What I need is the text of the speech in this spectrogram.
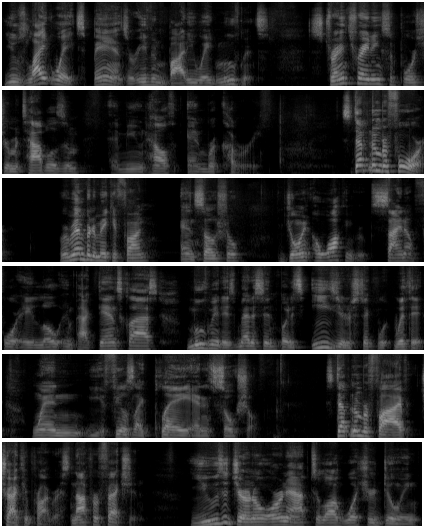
Use light weights, bands, or even body weight movements. Strength training supports your metabolism, immune health, and recovery. Step number four, remember to make it fun and social. Join a walking group. Sign up for a low impact dance class. Movement is medicine, but it's easier to stick with it when it feels like play and it's social. Step number five, track your progress, not perfection. Use a journal or an app to log what you're doing.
